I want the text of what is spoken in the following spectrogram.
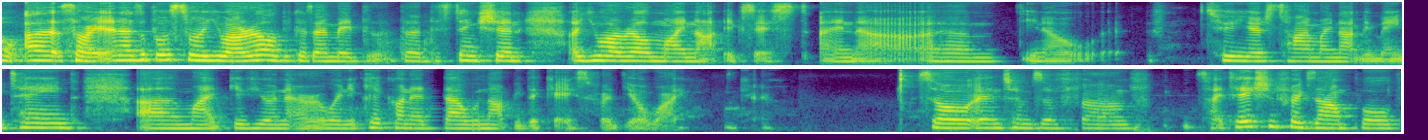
Oh, uh, sorry. And as opposed to a URL, because I made the, the distinction, a URL might not exist, and uh, um, you know, two years time might not be maintained, uh, might give you an error when you click on it. That would not be the case for DOI. Okay. So in terms of um, citation, for example,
